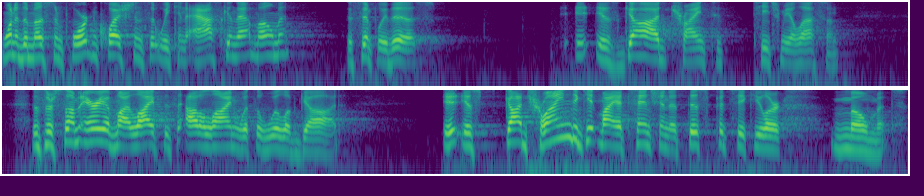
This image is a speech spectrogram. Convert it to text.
one of the most important questions that we can ask in that moment is simply this Is God trying to teach me a lesson? Is there some area of my life that's out of line with the will of God? Is God trying to get my attention at this particular moment?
